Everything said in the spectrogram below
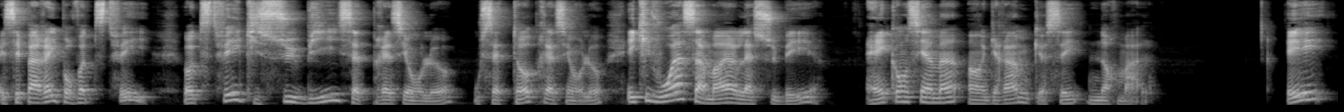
Et c'est pareil pour votre petite fille. Votre petite fille qui subit cette pression-là ou cette oppression-là et qui voit sa mère la subir, inconsciemment engramme que c'est normal. Et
